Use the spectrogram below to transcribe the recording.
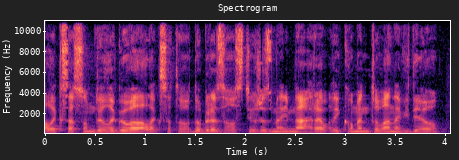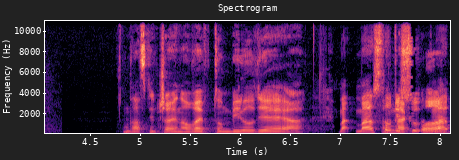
Alexa som delegoval, Alexa toho dobre zhostil, že sme im nahrávali komentované video, vlastne čo je nové v tom builde a Ma- milestone, sú, ma-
